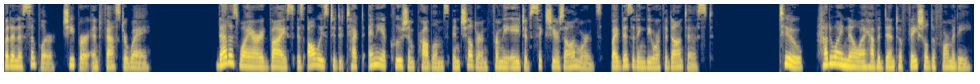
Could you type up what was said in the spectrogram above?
but in a simpler, cheaper and faster way. That is why our advice is always to detect any occlusion problems in children from the age of 6 years onwards by visiting the orthodontist. 2. How do I know I have a dentofacial deformity?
